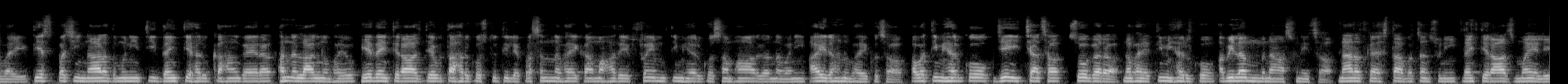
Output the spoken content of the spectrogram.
भए। त्यसपछि नारद मुनि ती दैत्यहरू कहाँ गएर भन्न लाग्नुभयो? हे दैत्यराज देवताहरूको स्तुतिले प्रसन्न भएका महादेव स्वयं तिमीहरूको संहार गर्न भनी आइरहनु भएको छ। अब तिमीहरूको जे इच्छा छ सो गर नभए तिमीहरूको अविलम्ब नाश हुनेछ। नारदका यस्ता वचन सुनि दैत्यराज मयले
